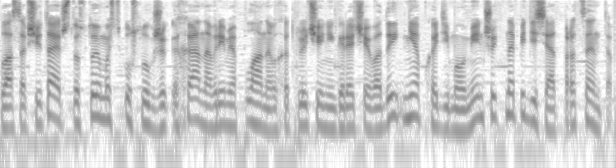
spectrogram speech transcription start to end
Власов считает, что стоимость услуг ЖКХ на время плановых отключений горячей воды необходимо уменьшить на 50%.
